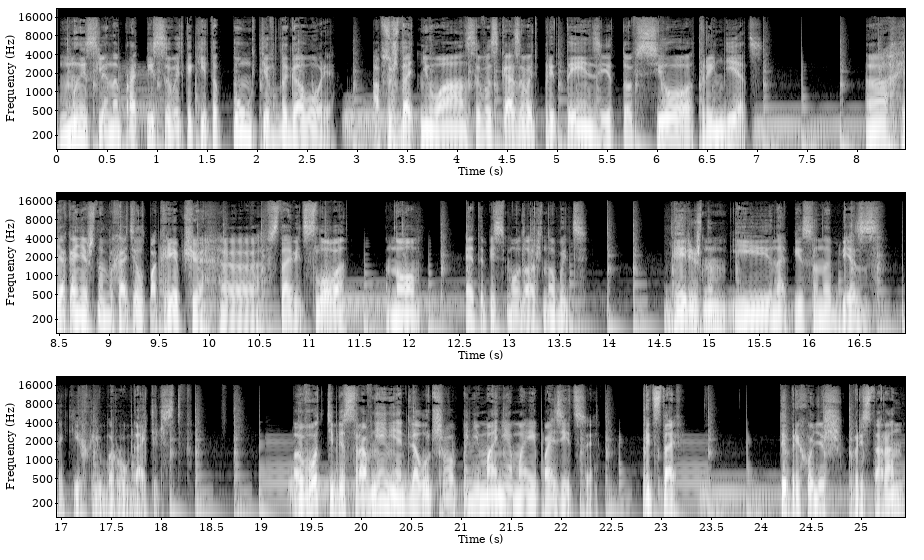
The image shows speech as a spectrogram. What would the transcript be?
мысленно прописывать какие-то пункты в договоре, обсуждать нюансы, высказывать претензии, то все, трындец. Я, конечно, бы хотел покрепче э, вставить слово, но это письмо должно быть бережным и написано без каких-либо ругательств. Вот тебе сравнение для лучшего понимания моей позиции. Представь, ты приходишь в ресторан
